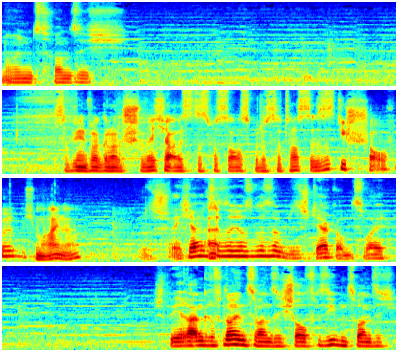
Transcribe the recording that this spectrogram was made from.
29. Ist auf jeden Fall gerade schwächer als das, was du ausgerüstet hast. Ist es die Schaufel? Ich meine. Ist schwächer als äh. das, was ich ausgerüstet habe. Ist stärker um 2. Speere Angriff 29, Schaufel 27.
